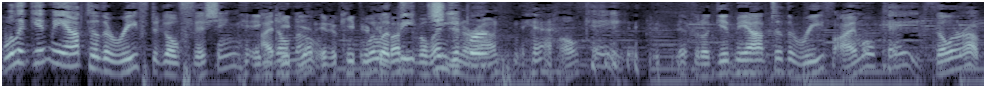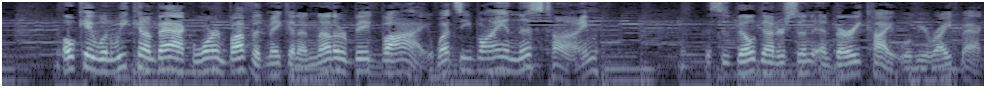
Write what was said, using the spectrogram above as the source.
Will it get me out to the reef to go fishing? I don't know. you- it'll keep your Will it be combustible engine around. Yeah. Okay. if it'll get me out to the reef, I'm okay. Fill her up. Okay, when we come back, Warren Buffett making another big buy. What's he buying this time? This is Bill Gunderson and Barry Kite. We'll be right back.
